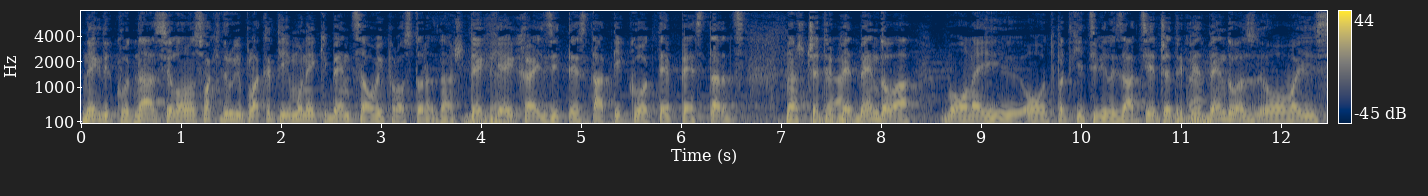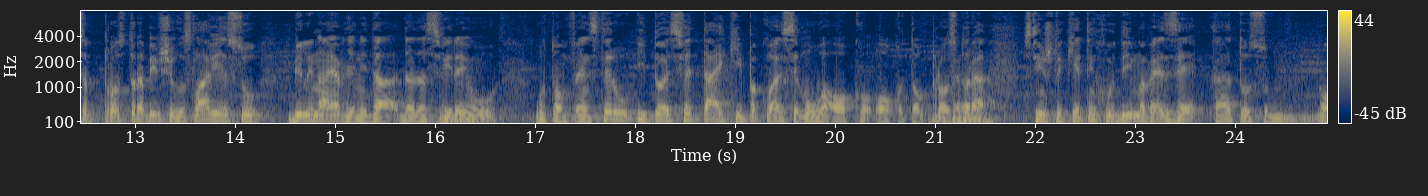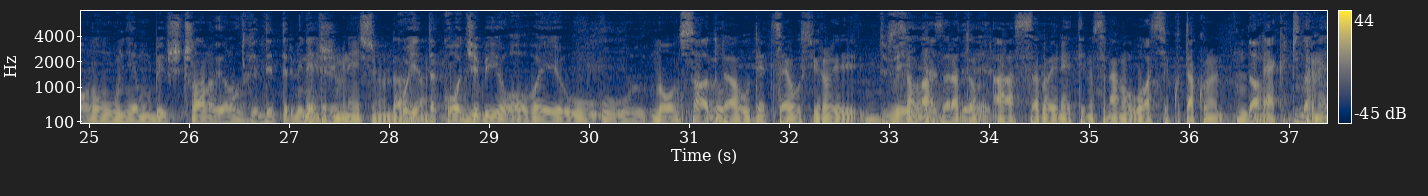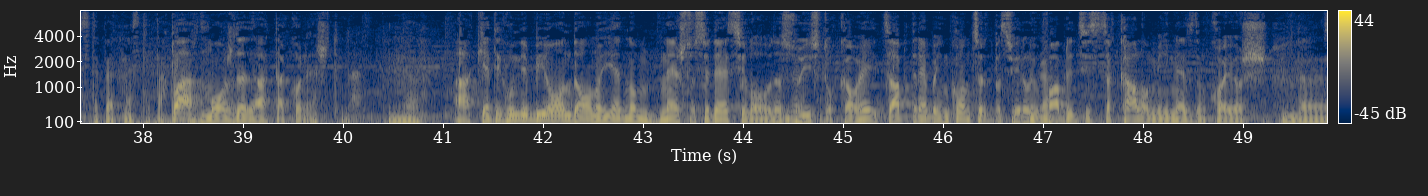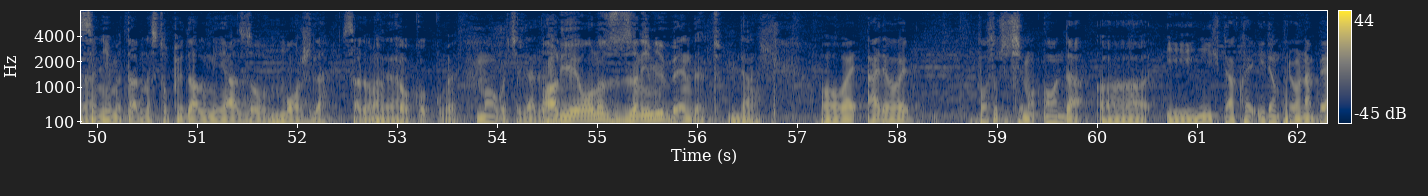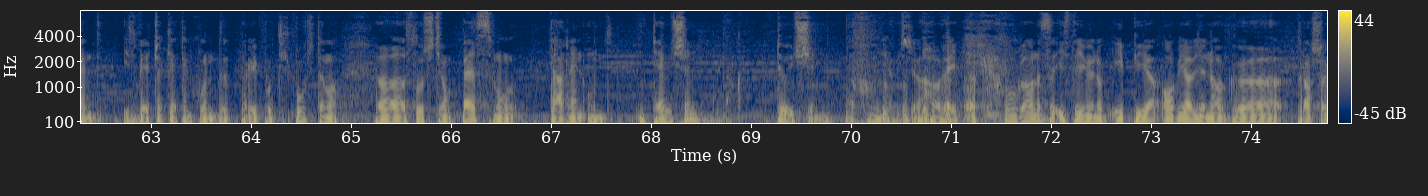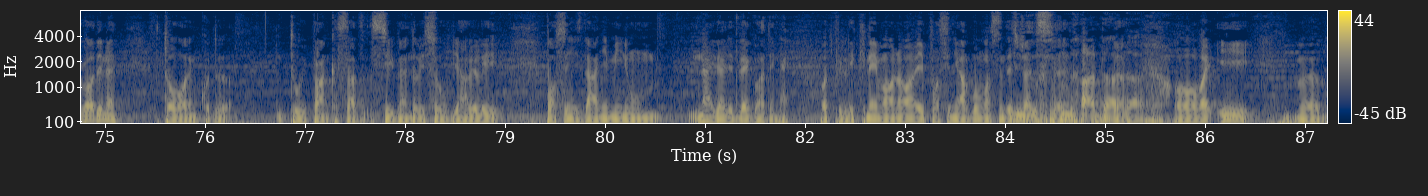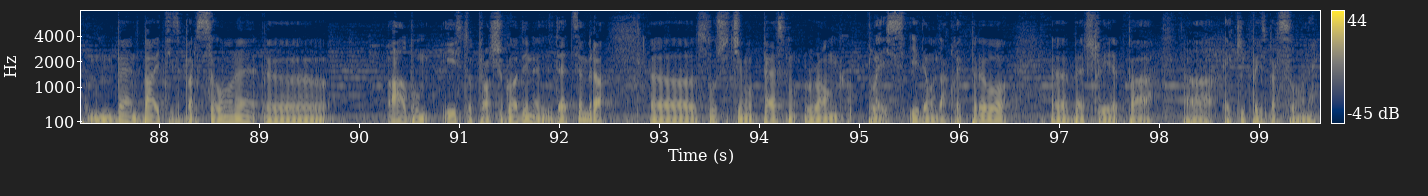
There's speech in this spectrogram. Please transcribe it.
negde kod nas, jer ono svaki drugi plakat je imao neki bend sa ovih prostora, znaš, te da. Hejhajzi, te Statiko, te Pestarc, znaš, 4-5 bendova, onaj otpadki civilizacije, 4-5 Da. bendova ovaj, sa prostora bivše Jugoslavije su bili najavljeni da, da, da sviraju u, u tom fensteru i to je sve ta ekipa koja se muva oko, oko tog prostora Da. s tim što je Kettenhood ima veze a, to su ono u njemu bivši članovi onog Determination, Determination, da, koji je da. takođe bio ovaj, u, u, u Novom Sadu da u DC-u svirali sa 2000, Lazaratom, a sa bajonetima sa nama u Osijeku, tako Da, neka 14. 15. tako. pa možda da tako nešto da. Da. A Ketihun je bio onda ono jednom nešto se desilo da su da. isto kao ej cap treba im koncert pa svirali da. u fabrici sa Kalom i ne znam ko je još Da, da, da. sa njima tad nastupio da li ni Azov možda sad onako Da. kao koliko me Moguće, da, da. ali je ono zanimljiv bend eto Da. Ovaj, ajde, ovaj, poslušat ćemo onda uh, i njih, dakle idemo prvo na band iz Beča Kettenhund, prvi put ih puštamo, uh, slušat ćemo pesmu Tarnen und Teuschen, tako, Teuschen, ne znam nije više, ovaj, uglavnom sa istoimenog EP-a objavljenog uh, prošle godine, to volim kod tu i panka sad svi bendovi su objavili poslednje izdanje minimum najdalje dve godine otprilike nema ono ovaj poslednji album 84. Da, da, da, da. Ovaj, I band Bite iz Barcelone, uh, album isto od prošle godine, iz decembra. Uh, slušat ćemo pesmu Wrong Place. Idemo dakle prvo, uh, Bečlije pa ekipa iz Barcelone.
